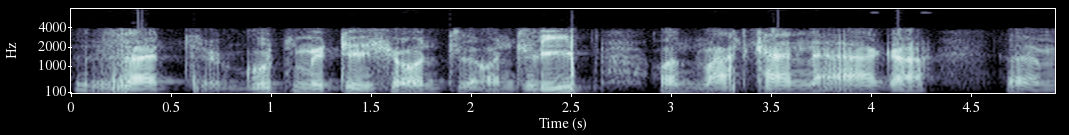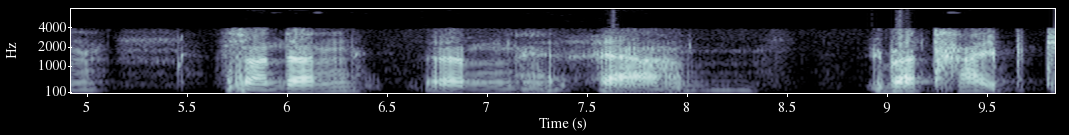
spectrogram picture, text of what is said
seid gutmütig und, und lieb und macht keinen Ärger, ähm, sondern ähm, er übertreibt.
